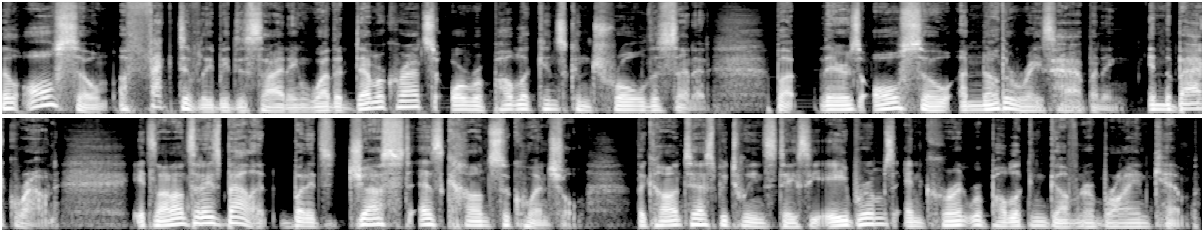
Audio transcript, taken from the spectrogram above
they'll also effectively be deciding whether Democrats or Republicans control the Senate. But there's also another race happening in the background. It's not on today's ballot, but it's just as consequential the contest between Stacey Abrams and current Republican Governor Brian Kemp.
